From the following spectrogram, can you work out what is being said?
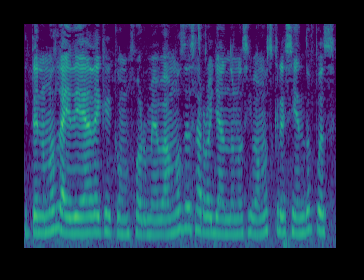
y tenemos la idea de que conforme vamos desarrollándonos y vamos creciendo, pues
